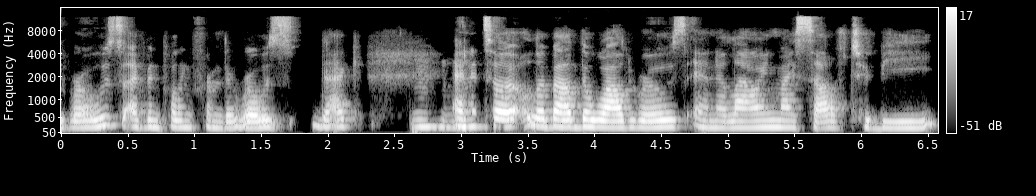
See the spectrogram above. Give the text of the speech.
rose i've been pulling from the rose deck mm-hmm. and it's all about the wild rose and allowing myself to be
